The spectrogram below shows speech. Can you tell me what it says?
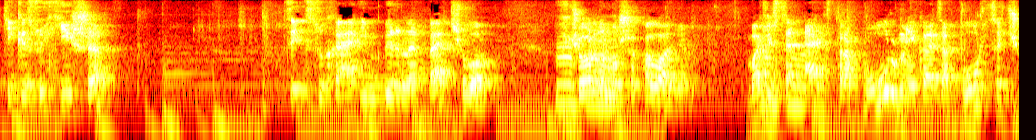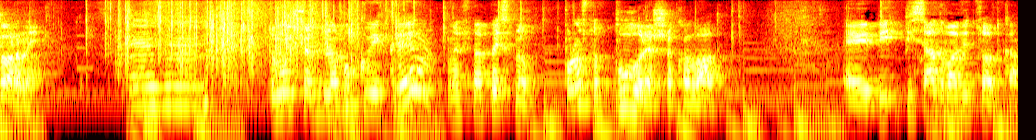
Тільки сухіше. Це сухе імбірне печиво в чорному шоколаді. Бачиш, це екстра пур, мені кажеться, пур це чорний. Тому що на букві К ось написано просто пуре шоколад. Е, 52%.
